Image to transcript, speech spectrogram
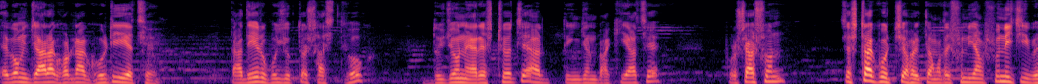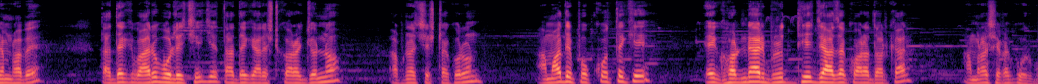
এবং যারা ঘটনা ঘটিয়েছে তাদের উপযুক্ত শাস্তি হোক। দুজন অ্যারেস্ট হয়েছে আর তিনজন বাকি আছে। প্রশাসন চেষ্টা করছে, হয়তো আমাদের শুনি শুনেছি এমনভাবে। তাদেরকে আরও বলেছি যে তাদেরকে অ্যারেস্ট করার জন্য আপনারা চেষ্টা করুন। আমাদের পক্ষ থেকে এই ঘটনার বিরুদ্ধে যা যা করা দরকার আমরা সেটা করব।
